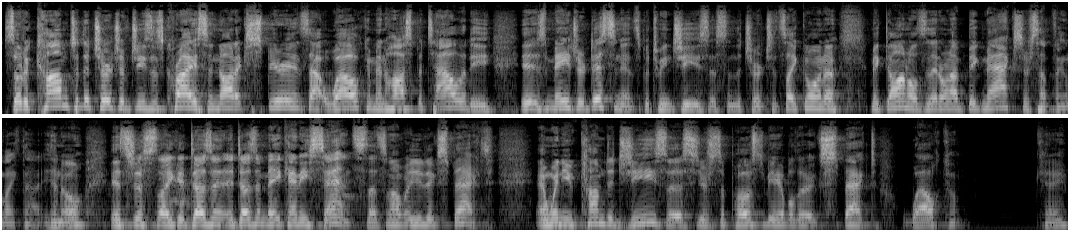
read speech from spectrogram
So, to come to the church of Jesus Christ and not experience that welcome and hospitality is major dissonance between Jesus and the church. It's like going to McDonald's and they don't have Big Macs or something like that, you know? It's just like it doesn't, it doesn't make any sense. That's not what you'd expect. And when you come to Jesus, you're supposed to be able to expect welcome, okay?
